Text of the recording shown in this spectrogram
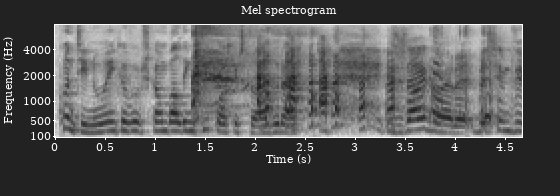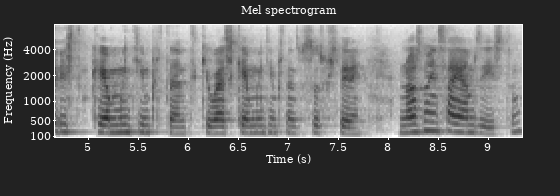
continuem que eu vou buscar um baldinho de pipoca, estou a adorar. Já agora, deixem-me dizer isto que é muito importante, que eu acho que é muito importante as pessoas perceberem. Nós não ensaiámos isto,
